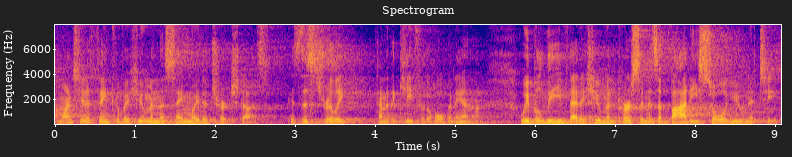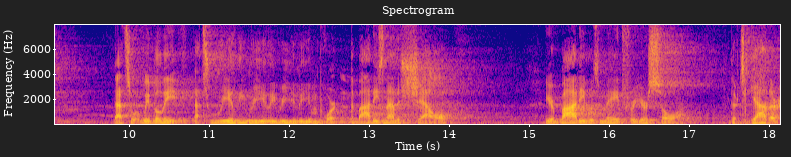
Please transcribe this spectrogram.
I want you to think of a human the same way the church does. because this is really kind of the key for the whole banana. We believe that a human person is a body soul unity. That's what we believe. That's really, really, really important. The body's not a shell. Your body was made for your soul. They're together.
